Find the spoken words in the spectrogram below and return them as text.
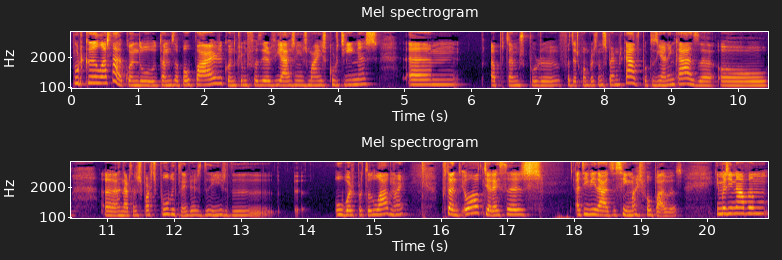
porque lá está, quando estamos a poupar, quando queremos fazer viagens mais curtinhas, um, optamos por fazer compras num supermercado, para cozinhar em casa ou uh, andar transportes públicos em vez de ir de Uber para todo lado, não é? Portanto, eu ao ter essas atividades assim mais poupadas, imaginava-me,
